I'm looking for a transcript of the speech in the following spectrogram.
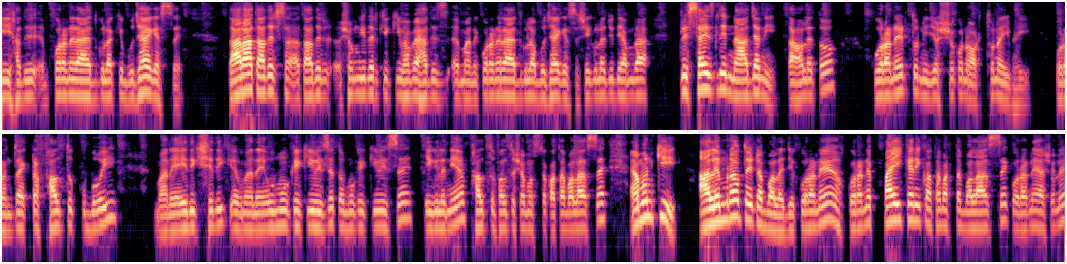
এই হাদি কোরআনের আয়াতগুলাকে বুঝায় গেছে, তারা তাদের তাদের সঙ্গীদেরকে কীভাবে হাদিস মানে কোরআনের আয়াতগুলা বুঝায় গেছে সেগুলা যদি আমরা প্রিসাইজলি না জানি তাহলে তো কোরআনের তো নিজস্ব কোনো অর্থ নাই ভাই। কোরআন তো একটা ফালতু বই। মানে এদিক সেদিক মানে অমুকে কি হইছে, তমুকে কি হইছে এগুলো নিয়ে ফালতু, ফালতু সমস্ত কথা বলা আছে। এমনকি আলেমরাও তো এটা বলে যে কোরআনে কোরআনে পাইকারি কথাবার্তা বলা আছে। কোরআনে আসলে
